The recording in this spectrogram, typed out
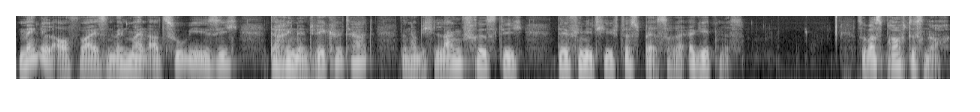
Mängel aufweisen. Wenn mein Azubi sich darin entwickelt hat, dann habe ich langfristig definitiv das bessere Ergebnis. So, was braucht es noch?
